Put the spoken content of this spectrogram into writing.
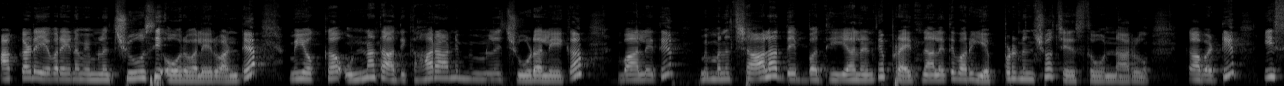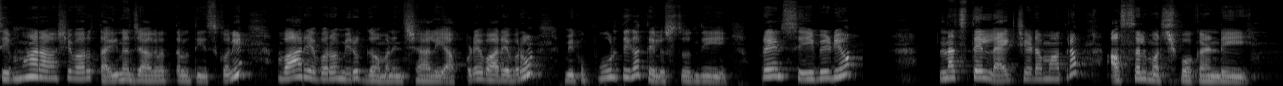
అక్కడ ఎవరైనా మిమ్మల్ని చూసి ఓరవలేరు. అంటే మీ యొక్క ఉన్నత అధికారాన్ని మిమ్మల్ని చూడలేక వాళ్ళైతే మిమ్మల్ని చాలా దెబ్బ ప్రయత్నాలు అయితే వారు ఎప్పటి నుంచో చేస్తూ ఉన్నారు. కాబట్టి ఈ సింహరాశి వారు తగిన జాగ్రత్తలు తీసుకొని వారెవరో మీరు గమనించాలి. అప్పుడే వారెవరో మీకు పూర్తిగా తెలుస్తుంది. ఫ్రెండ్స్ ఈ వీడియో నచ్చితే లైక్ చేయడం మాత్రం అస్సలు మర్చిపోకండి.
